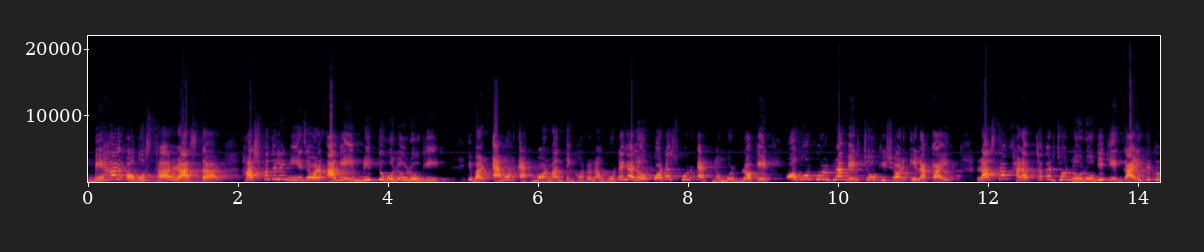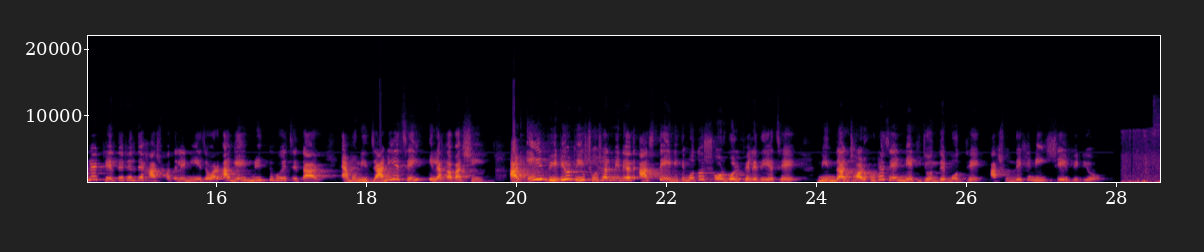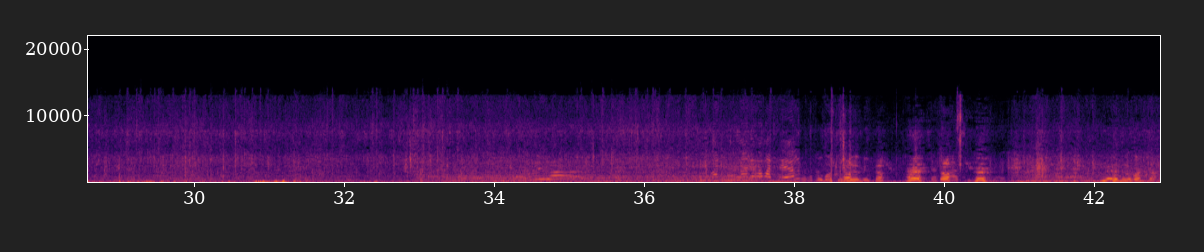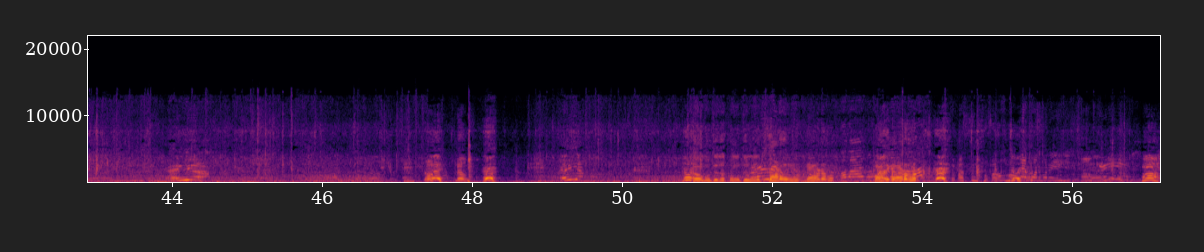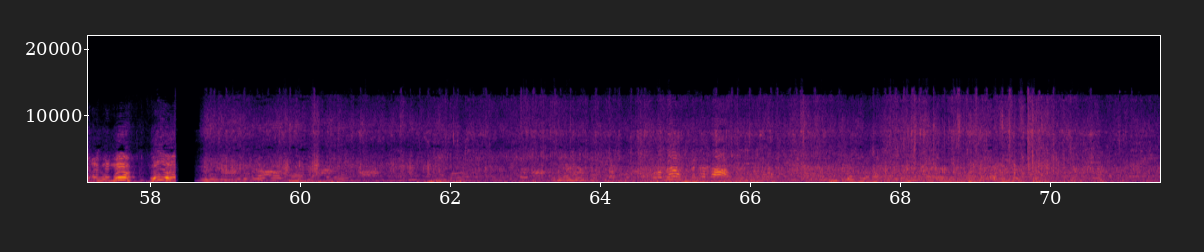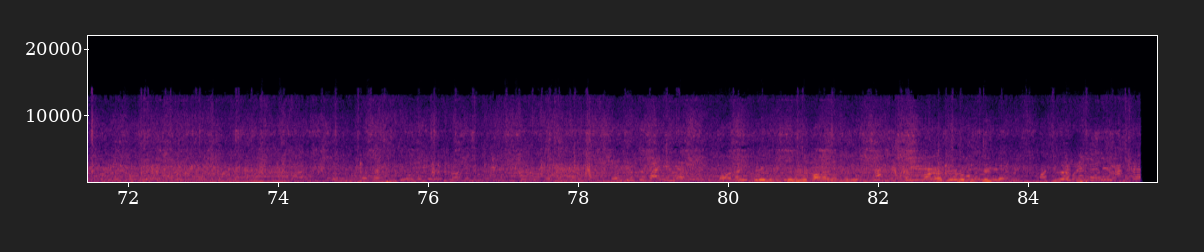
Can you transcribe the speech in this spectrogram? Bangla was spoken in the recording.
বেহাল অবস্থা রাস্তার হাসপাতালে নিয়ে যাওয়ার আগেই মৃত্যু হলো রোগীর। এবার এমন এক মর্মান্তিক ঘটনা ঘটে গেল পটাশপুর এক নম্বর ব্লকের অমরপুর গ্রামের চৌকিশর এলাকায়। রাস্তা খারাপ থাকার জন্য রোগীকে গাড়িতে তুলে ঠেলতে ঠেলতে হাসপাতালে নিয়ে যাওয়ার আগেই মৃত্যু হয়েছে তার, এমনই জানিয়েছেই এলাকাবাসী। আর এই ভিডিওটি সোশ্যাল মিডিয়ায় আসতে রীতিমতো শোরগোল ফেলে দিয়েছে। নিন্দার ঝড় উঠেছে নেটিজনদের মধ্যে। আসুন দেখে সেই ভিডিও। মুতে ধর মুতে মুতে ক্যামেরা ধর মুতে ক্যামেরা ধর বাঁধে ক্যামেরা ধর 그래도 그런 거 봐야 돼. 막아 대고 그런 거.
